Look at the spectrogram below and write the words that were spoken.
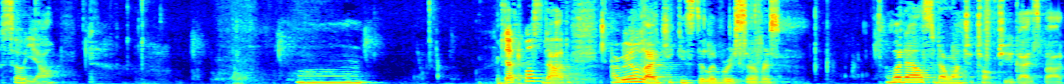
So yeah. Um, that was that. I really like kiki's delivery service. What else did i want to talk to you guys about?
